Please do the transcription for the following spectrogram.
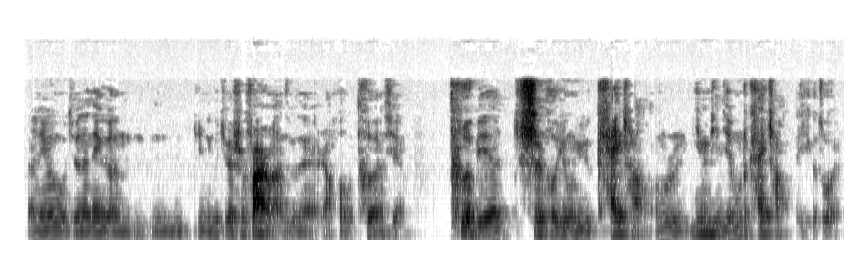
呃，因为我觉得那个嗯就那个爵士范儿嘛，对不对？然后特性。特别适合用于开场或者音频节目的开场的一个作用。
